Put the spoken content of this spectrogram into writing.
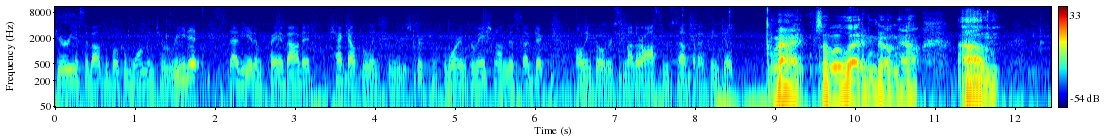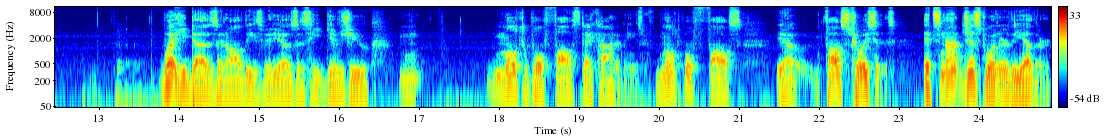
curious about the Book of Mormon to read it, study it, and pray about it. Check out the links in the description for more information on this subject. I'll link over to some other awesome stuff that I think you'll. All right, so we'll let him go now. Um, what he does in all these videos is he gives you m- multiple false dichotomies, multiple false, you know, false choices. It's not just one or the other.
